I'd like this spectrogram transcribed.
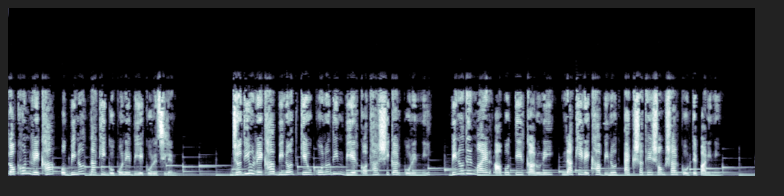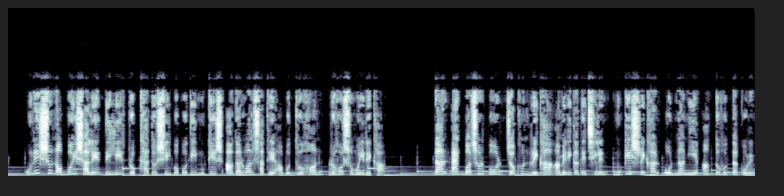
তখন রেখা ও বিনোদ নাকি গোপনে বিয়ে করেছিলেন। যদিও রেখা বিনোদ কেউ কোনোদিন বিয়ের কথা স্বীকার করেননি, বিনোদের মায়ের আপত্তির কারণেই নাকি রেখা বিনোদ একসাথে সংসার করতে পারেনি। উনিশশো নব্বই সালে দিল্লির প্রখ্যাত শিল্পপতি মুকেশ আগারওয়াল সাথে আবদ্ধ হন রহস্যময়ী রেখা। তার এক বছর পর যখন রেখা আমেরিকাতে ছিলেন, মুকেশ রেখার ওড়না নিয়ে আত্মহত্যা করেন।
